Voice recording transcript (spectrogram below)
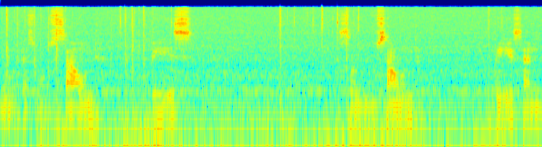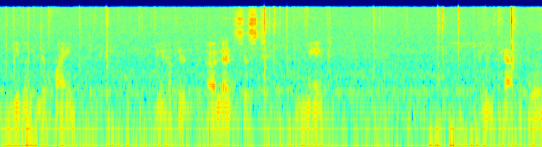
USO sound base so u sound base and we're going to define okay uh, let's just make p capital.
